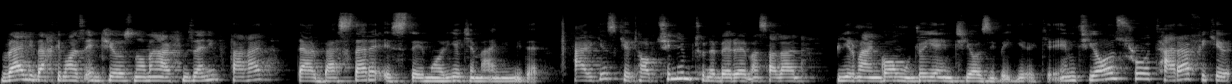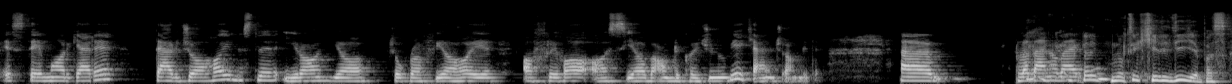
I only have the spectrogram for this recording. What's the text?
ولی وقتی ما از امتیازنامه حرف می‌زنیم فقط در بستر استعماریه که معنی میده. هرگز کتابچی نمی‌تونه بره مثلا بیرمنگام اونجا یه امتیازی بگیره که امتیاز رو طرفی که استعمارگره در جاهای مثل ایران یا جغرافیاهای آفریقا، آسیا و آمریکای جنوبی که انجام میده. و بنابراین نکته کلیدیه. پس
